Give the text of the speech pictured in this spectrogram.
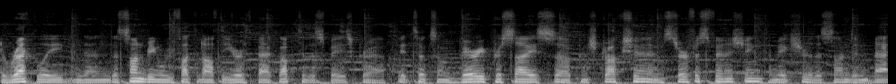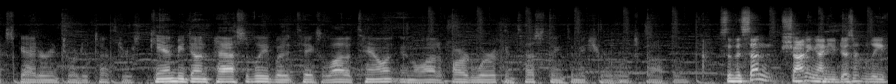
directly and then the sun being reflected off the earth back up to the spacecraft. It took some very precise uh, construction and surface finishing to make sure the sun didn't backscatter into our detectors. Can be done passively, but it takes a lot of talent and a lot of hard work and testing to make sure it works properly. So the sun shining on you doesn't really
